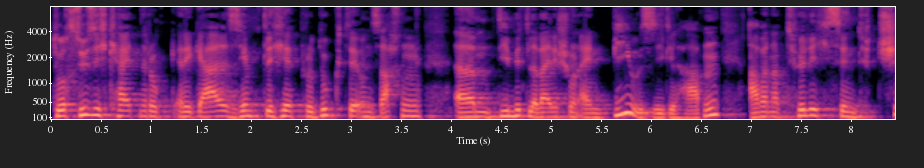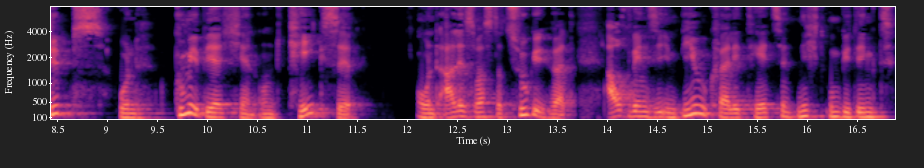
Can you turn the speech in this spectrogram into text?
durch Süßigkeitenregal sämtliche Produkte und Sachen, ähm, die mittlerweile schon ein Bio-Siegel haben. Aber natürlich sind Chips und Gummibärchen und Kekse und alles, was dazugehört, auch wenn sie in Bio-Qualität sind, nicht unbedingt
